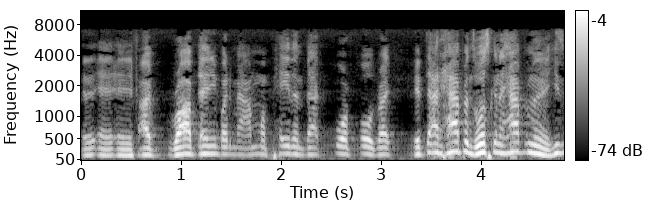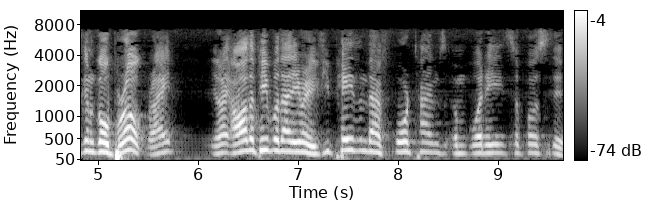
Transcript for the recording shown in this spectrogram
and, and, and if I've robbed anybody, man, I'm gonna pay them back fourfold, right? If that happens, what's gonna happen to him? He's gonna go broke, right? You know, like all the people that he if you pay them back four times um, what he's supposed to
